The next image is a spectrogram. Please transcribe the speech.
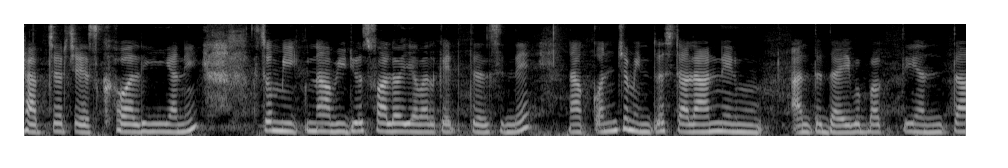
క్యాప్చర్ చేసుకోవాలి అని. సో మీకు నా వీడియోస్ ఫాలో అయ్యే వాళ్ళకైతే తెలిసిందే. నాకు కొంచెం ఇంట్రెస్ట్ అలా అని నేను అంత దైవభక్తి అంతా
